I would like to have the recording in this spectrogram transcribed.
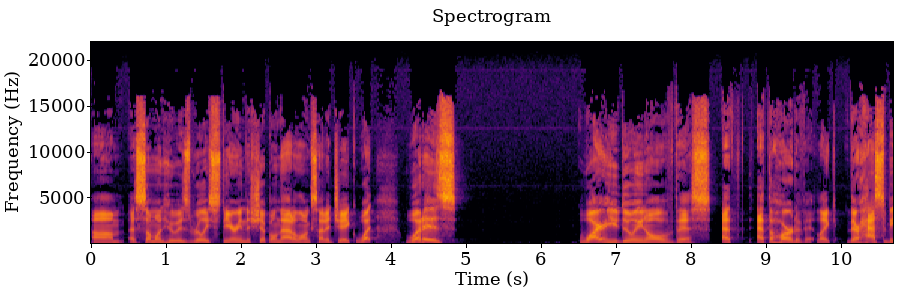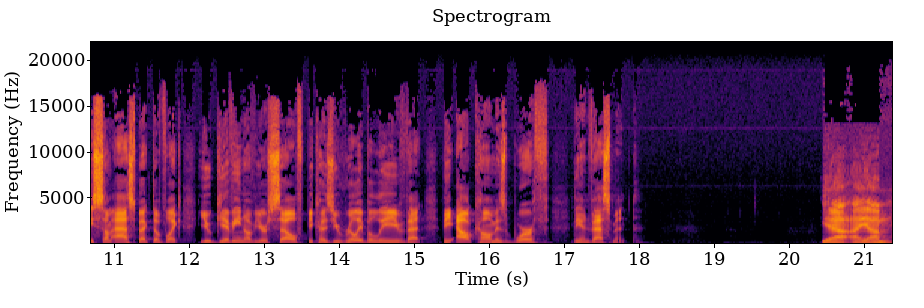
Um, as someone who is really steering the ship on that alongside of Jake, what what is why are you doing all of this at at the heart of it? Like there has to be some aspect of like you giving of yourself because you really believe that the outcome is worth the investment. Yeah, I um.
